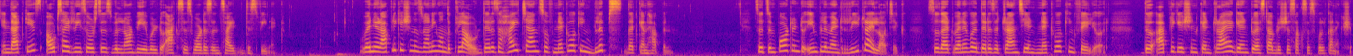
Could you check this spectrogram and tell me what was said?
In that case, outside resources will not be able to access what is inside this VNet. When your application is running on the cloud, there is a high chance of networking blips that can happen. So it's important to implement retry logic so that whenever there is a transient networking failure, the application can try again to establish a successful connection.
